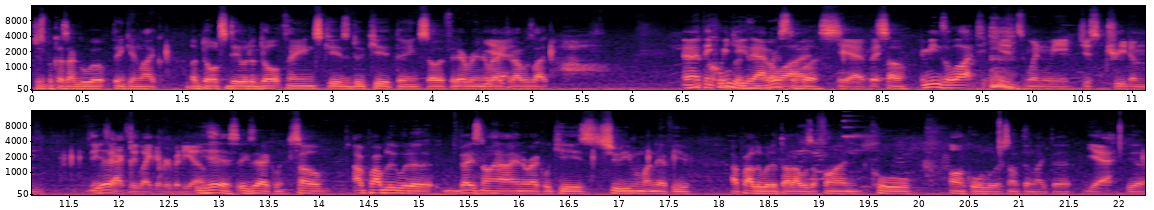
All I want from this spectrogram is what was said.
just because I grew up thinking like adults deal with adult things, kids do kid things. So if it ever interacted, Yeah. I was like, And I think we do that a lot. us. Yeah, but So- it means a lot to kids when we just treat them exactly like everybody else. Yes, exactly. So I probably would have, based on how I interact with kids, shoot, even my nephew, I probably would have thought I was a fun, cool uncle or something like that. Yeah. Yeah.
